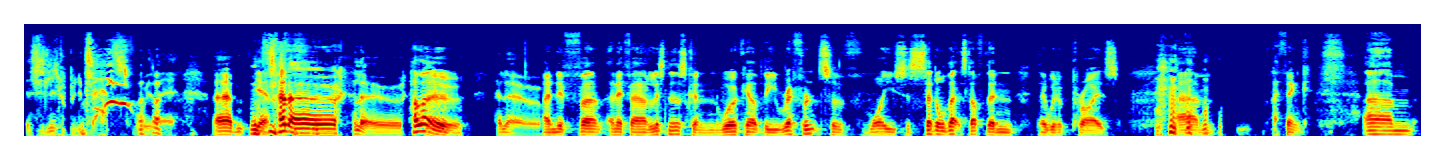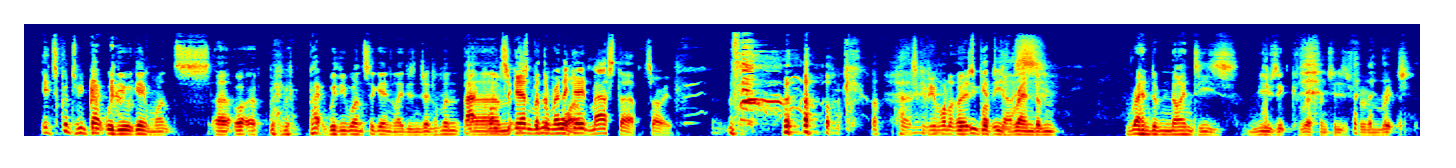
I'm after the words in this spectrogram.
There's a little bit of maths for you there. Um, yes, hello, hello, Hello. hello. And if uh, and if our listeners can work out the reference of why you just said all that stuff, then they would have prize. Um, I think. Um, it's good to be back with you again once. Uh, well, uh, back with you once again, ladies and gentlemen. Back Um, once again with the a while. Renegade Master. Sorry. Oh, God. Let's give you one of We those do get these random, random '90s music references from Rich.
